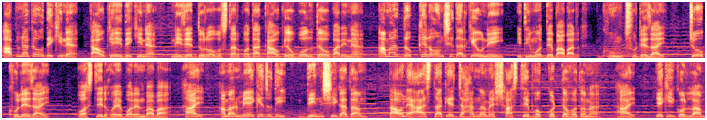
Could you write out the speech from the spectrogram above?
আপনাকেও দেখি না, কাউকেই দেখি না। নিজের দুরবস্থার কথা কাউকেও বলতেও পারি না। আমার দুঃখের অংশীদার কেউ নেই। ইতিমধ্যে বাবার ঘুম ছুটে যায়, চোখ খুলে যায়। অস্থির হয়ে পড়েন বাবা। হাই, আমার মেয়েকে যদি দিন শিখাতাম, তাহলে আজ তাকে জাহান নামে শাস্তি ভোগ করতে হতো না। হাই, এ করলাম?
